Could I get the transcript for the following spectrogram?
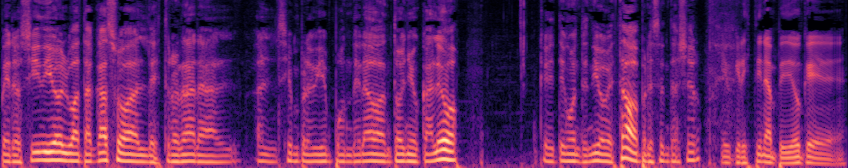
pero sí dio el batacazo al destronar al, al siempre bien ponderado Antonio Caló, que tengo entendido que estaba presente ayer. Y Cristina pidió que,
